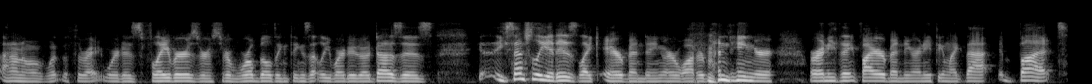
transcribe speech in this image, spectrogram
I don't know what the right word is flavors or sort of world building things that Leigh Bardugo does is essentially it is like air bending or water bending or or anything fire bending or anything like that but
